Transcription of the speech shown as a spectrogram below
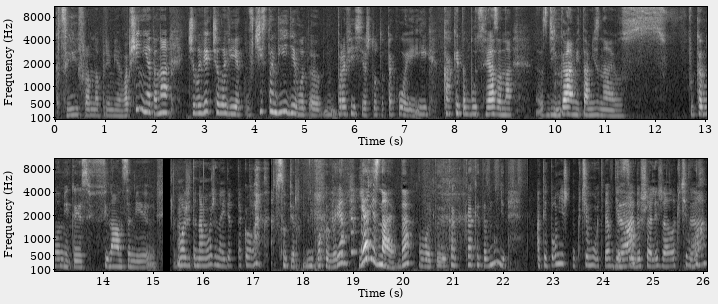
к цифрам, например. Вообще нет, она человек-человек, в чистом виде вот э, профессия что-то такое. И как это будет связано с деньгами, там, не знаю, с экономикой, с финансами. Может, она мужа найдет такого. Супер, неплохой вариант. Я не знаю, да, вот, э, как, как это будет. А ты помнишь, к чему у тебя в детстве да. душа лежала? К чему? Да.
